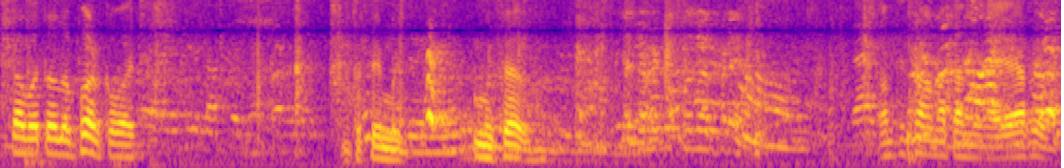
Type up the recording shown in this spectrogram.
Está botando porco, macho. Empecé muy, muy cero. Antes estaba matando allá arriba.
